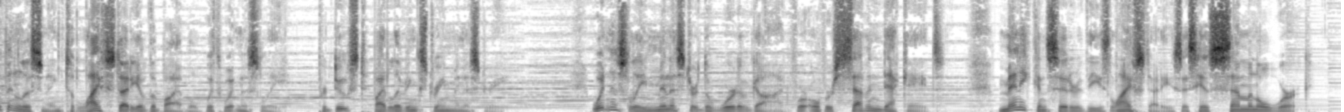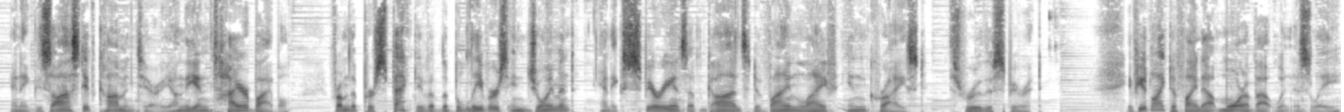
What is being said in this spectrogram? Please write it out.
You've been listening to Life Study of the Bible with Witness Lee, produced by Living Stream Ministry. Witness Lee ministered the Word of God for over seven decades. Many consider these life studies as his seminal work, an exhaustive commentary on the entire Bible from the perspective of the believer's enjoyment and experience of God's divine life in Christ through the Spirit. If you'd like to find out more about Witness Lee,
